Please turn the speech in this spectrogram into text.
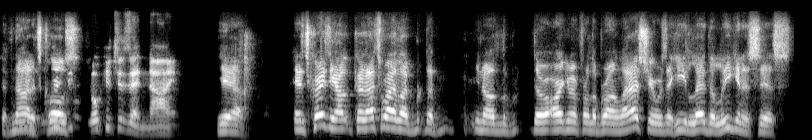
If not, it's close. Jokic is at nine. Yeah, and it's crazy how because that's why like the you know the, the argument for LeBron last year was that he led the league in assists,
